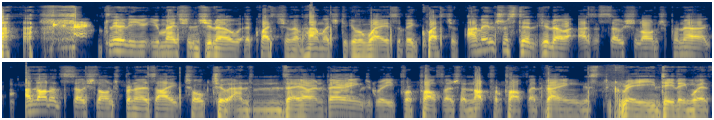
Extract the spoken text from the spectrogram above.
Clearly, you, you mentioned, you know, the question of how much to give away is a big question. I'm interested, you know, as a social entrepreneur. A lot of social entrepreneurs I talk to, and they are in varying degree for profit and not for profit, varying degree dealing with,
